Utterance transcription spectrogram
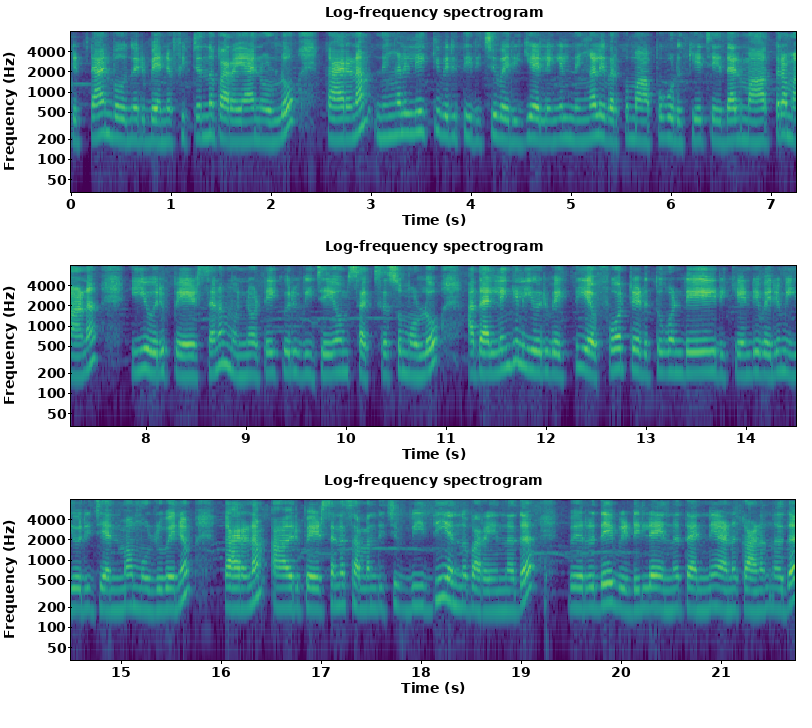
കിട്ടാൻ പോകുന്ന ഒരു ബെനിഫിറ്റ് എന്ന് പറയാനുള്ളൂ. കാരണം നിങ്ങളിലേക്ക് ഇവർ തിരിച്ചു വരികയോ അല്ലെങ്കിൽ നിങ്ങൾ ഇവർക്ക് മാപ്പ് കൊടുക്കുകയോ ചെയ്താൽ മാത്രമാണ് ഈ ഒരു പേഴ്സൺ മുന്നോട്ടേക്ക് ഒരു വിജയവും സക്സസ്സും ഉള്ളൂ അതല്ലെങ്കിൽ ഈ ഒരു വ്യക്തി എഫോർട്ട് എടുത്തുകൊണ്ടേ ഇരിക്കേണ്ടി വരും ഈ ഒരു ജന്മം മുഴുവനും. കാരണം ആ ഒരു പേഴ്സണെ സംബന്ധിച്ച് വിധി എന്ന് പറയുന്നത് വെറുതെ വിടില്ല എന്ന് തന്നെയാണ് കാണുന്നത്.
